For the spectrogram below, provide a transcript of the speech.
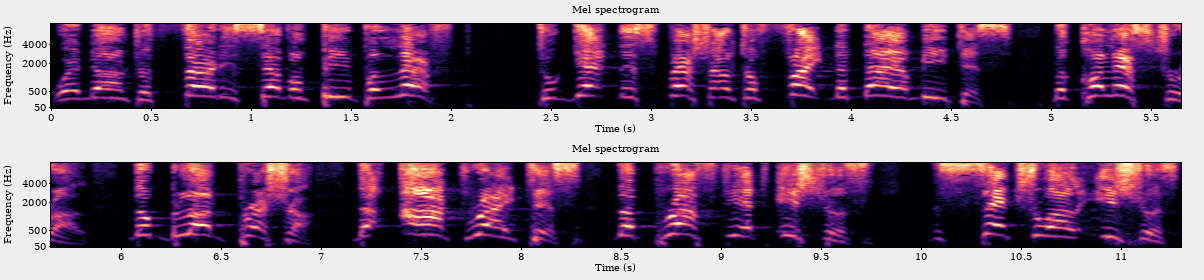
We're down to 37 people left to get this special to fight the diabetes, the cholesterol, the blood pressure, the arthritis, the prostate issues, the sexual issues,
